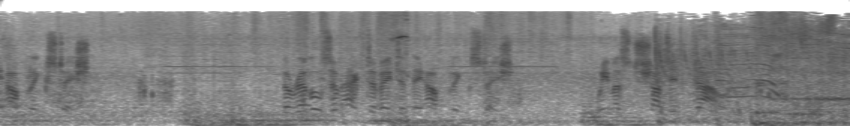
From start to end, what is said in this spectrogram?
The uplink station. The rebels have activated the uplink station. We must shut it down.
